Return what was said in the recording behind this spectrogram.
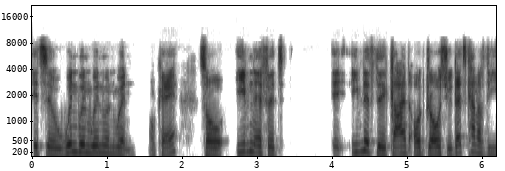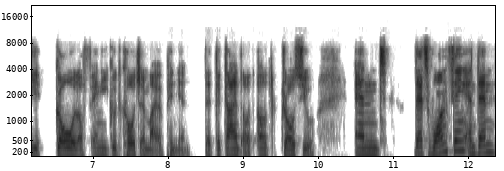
it's a win win win win win. Okay? So even if it even if the client outgrows you, that's kind of the goal of any good coach, in my opinion, that the client out, outgrows you. And that's one thing. And then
